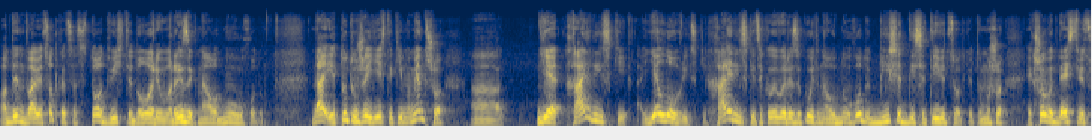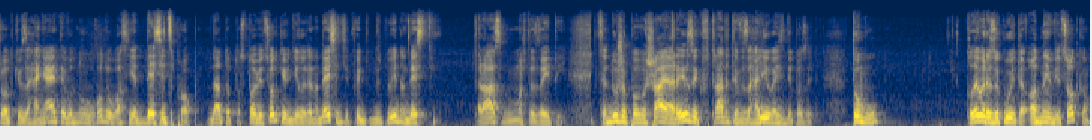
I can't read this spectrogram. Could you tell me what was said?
1-2% це 100-200 доларів ризик на одну угоду. Да? І тут вже є такий момент, що а, є high різки, а є low різки. High різки це коли ви ризикуєте на одну угоду більше 10%. Тому що якщо ви 10% заганяєте в одну угоду, у вас є 10 спроб. Да? Тобто 100% ділите на 10, ви, відповідно 10 раз можете зайти. Це дуже повишає ризик втратити взагалі весь депозит. Тому, коли ви ризикуєте одним відсотком,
